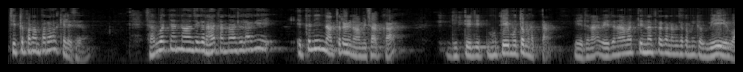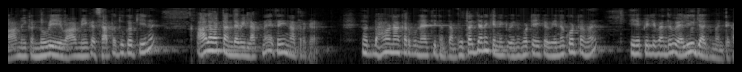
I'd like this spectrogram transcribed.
චිත්ත පරම්පරාව කෙලසෙනවා. සරුවඥාන් වහන්සේගේ රහතන් වහන්සේලාගේ එතනින් නතර වෙනවා මිසක්කා දිත්තේ දිත් මුතේ මුත මත්තන්. වේදනාව වේදනාවත් වෙන නතර කරන මිසක මේක වේවා මේක නොවේවා මේක සැප දුක කියන ආලවට්ටම් දෙවිලක් නැහැ එතනින් නතර කරනවා. නමුත් භාවනා කරපු නැති නැත්නම් පුතඥ කෙනෙක් වෙනකොට ඒක වෙනකොටම ඒ පිළිබඳව වැලියු ජජ්මන්ට් එකක්.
